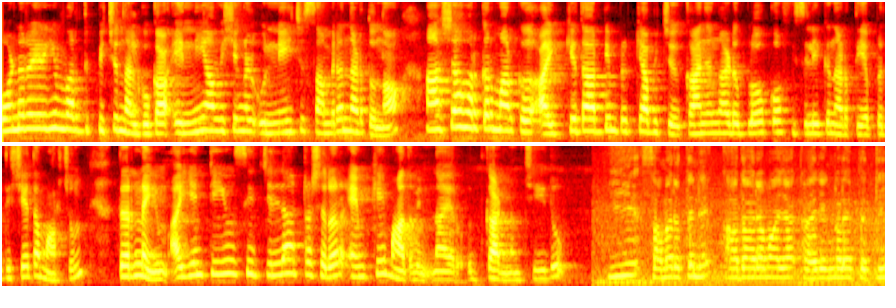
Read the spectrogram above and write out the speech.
ഓണറേറിയം വർദ്ധിപ്പിച്ചു നൽകുക എന്നീ ആവശ്യങ്ങൾ ഉന്നയിച്ച് സമരം നടത്തുന്ന ആശാ വർക്കർമാർക്ക് ഐക്യദാർഢ്യം പ്രഖ്യാപിച്ച് കാഞ്ഞങ്ങാട് ബ്ലോക്ക് ഓഫീസിലേക്ക് നടത്തിയ പ്രതിഷേധ മാർച്ചും ധർണയും ഐ ജില്ലാ treasurer M K Madhavan Nair ഉദ്ഘാടനം ചെയ്തു. ഈ സമരത്തിന് ആധാരമായ കാര്യങ്ങളെപ്പറ്റി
